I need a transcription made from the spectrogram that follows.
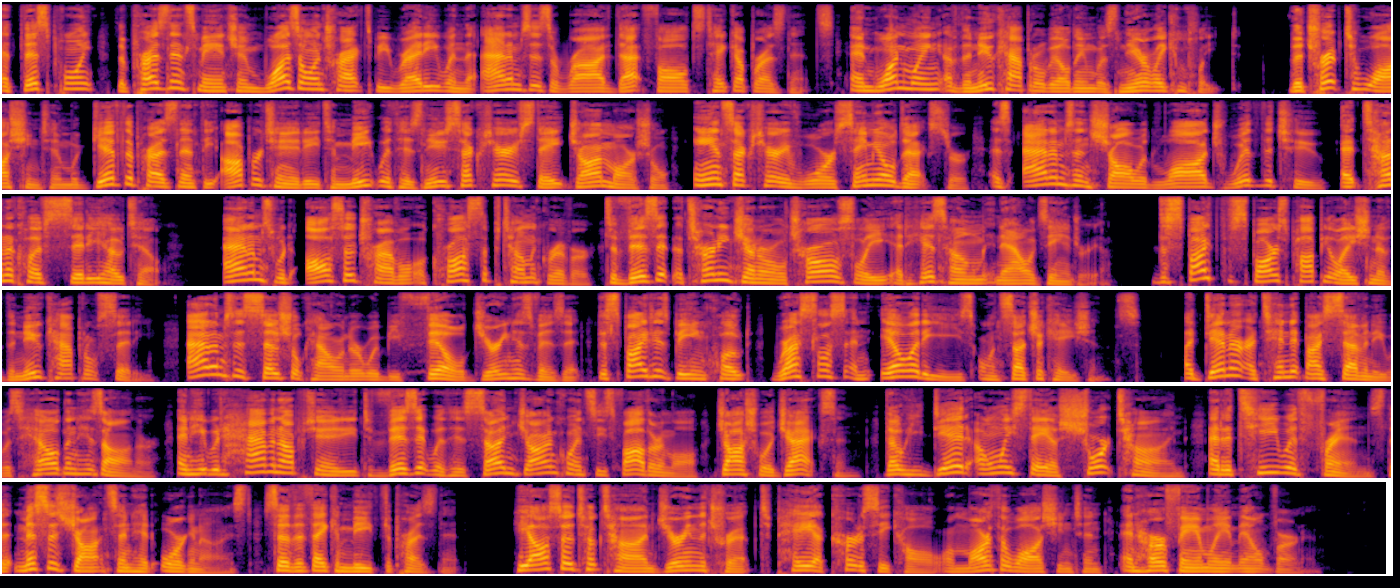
At this point, the president's mansion was on track to be ready when the Adamses arrived that fall to take up residence, and one wing of the new Capitol building was nearly complete. The trip to Washington would give the president the opportunity to meet with his new Secretary of State, John Marshall, and Secretary of War, Samuel Dexter, as Adams and Shaw would lodge with the two at Tunnicliff City Hotel. Adams would also travel across the Potomac River to visit Attorney General Charles Lee at his home in Alexandria. Despite the sparse population of the new capital city, Adams's social calendar would be filled during his visit, despite his being, quote, restless and ill at ease on such occasions. A dinner attended by 70 was held in his honor, and he would have an opportunity to visit with his son John Quincy's father in law, Joshua Jackson, though he did only stay a short time at a tea with friends that Mrs. Johnson had organized so that they could meet the president. He also took time during the trip to pay a courtesy call on Martha Washington and her family at Mount Vernon.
